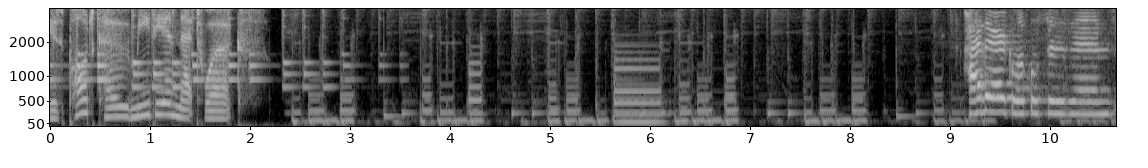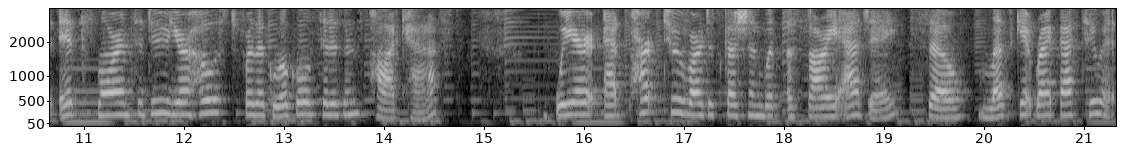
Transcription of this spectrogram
is Podco Media Networks. Hi there, Global Citizens. It's Florence Adu, your host for the Global Citizens podcast. We're at part two of our discussion with Asari Ajay, so let's get right back to it.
